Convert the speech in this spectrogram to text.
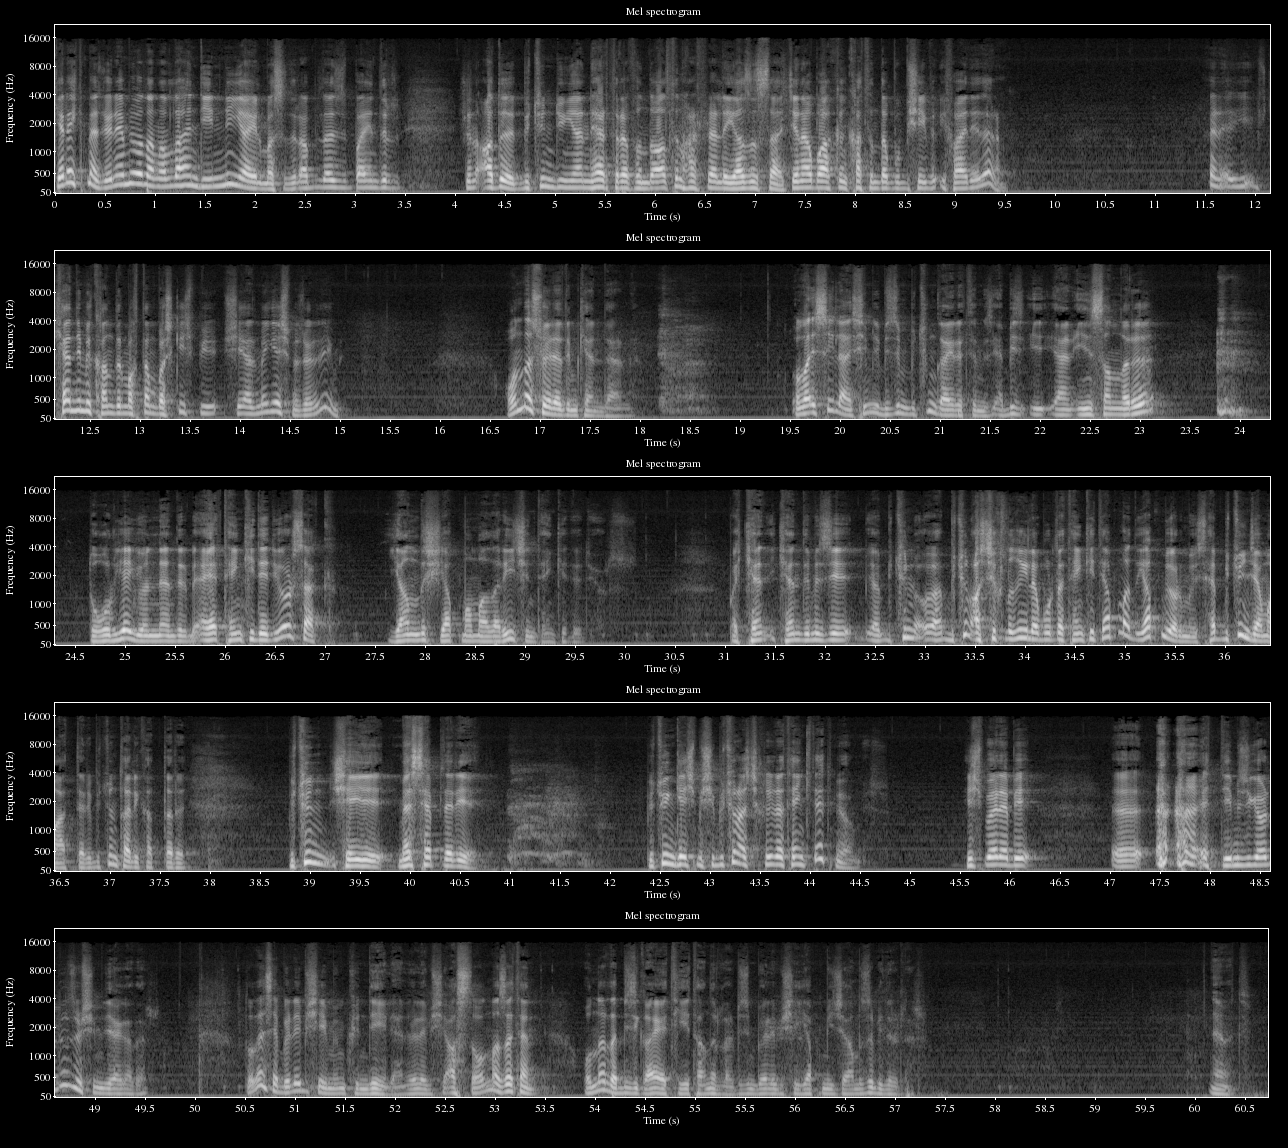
Gerekmez. Önemli olan Allah'ın dininin yayılmasıdır. Abdülaziz Bayındır'ın adı bütün dünyanın her tarafında altın harflerle yazılsa Cenab-ı Hakk'ın katında bu bir şey ifade eder mi? Yani kendimi kandırmaktan başka hiçbir şey elime geçmez öyle değil mi? Onu da söyledim kendilerine. Dolayısıyla şimdi bizim bütün gayretimiz, yani biz yani insanları doğruya yönlendirme. Eğer tenkit ediyorsak yanlış yapmamaları için tenkit ediyoruz. Bak ken- kendimizi ya bütün bütün açıklığıyla burada tenkit yapmadı, yapmıyor muyuz? Hep bütün cemaatleri, bütün tarikatları, bütün şeyi, mezhepleri, bütün geçmişi, bütün açıklığıyla tenkit etmiyor muyuz? Hiç böyle bir e, ettiğimizi gördünüz mü şimdiye kadar? Dolayısıyla böyle bir şey mümkün değil yani öyle bir şey asla olmaz. Zaten onlar da bizi gayet iyi tanırlar. Bizim böyle bir şey yapmayacağımızı bilirler. Evet.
